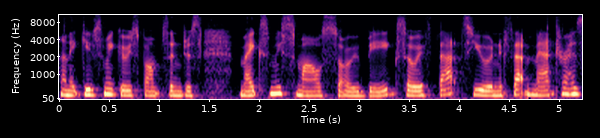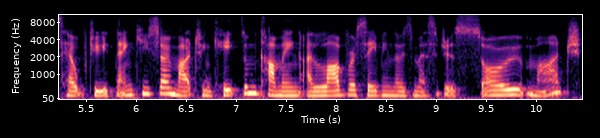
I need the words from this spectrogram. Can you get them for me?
and it gives me goosebumps and just makes me smile so big. So, if that's you and if that mantra has helped you, thank you so much and keep them coming. I love receiving those messages so much.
